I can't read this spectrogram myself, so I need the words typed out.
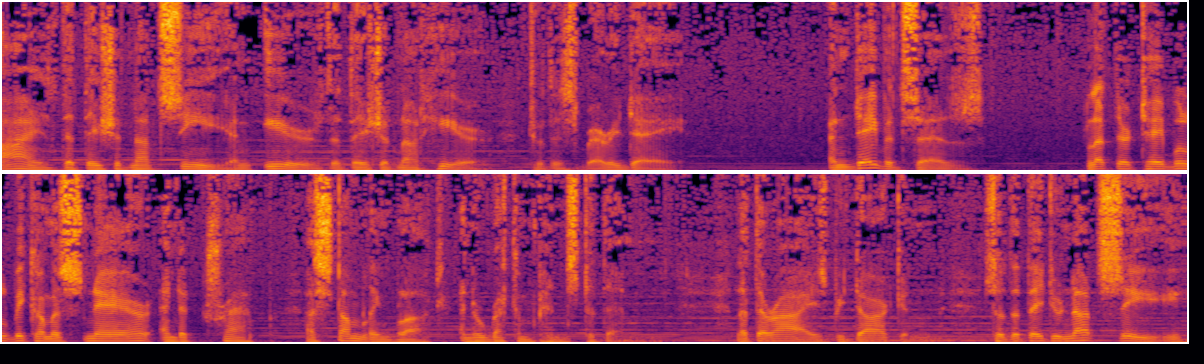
eyes that they should not see, and ears that they should not hear, to this very day. And David says, Let their table become a snare and a trap, a stumbling block and a recompense to them. Let their eyes be darkened, so that they do not see,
